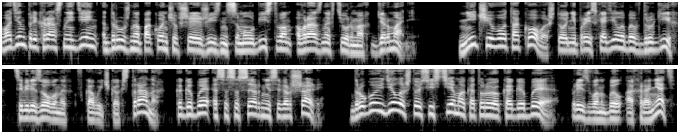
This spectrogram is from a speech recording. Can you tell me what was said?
в один прекрасный день дружно покончившие жизнь самоубийством в разных тюрьмах Германии. Ничего такого, что не происходило бы в других цивилизованных в кавычках странах, КГБ СССР не совершали. Другое дело, что система, которую КГБ призван был охранять,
